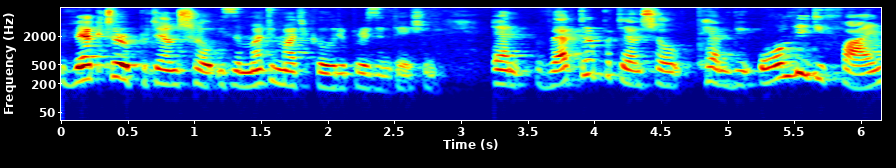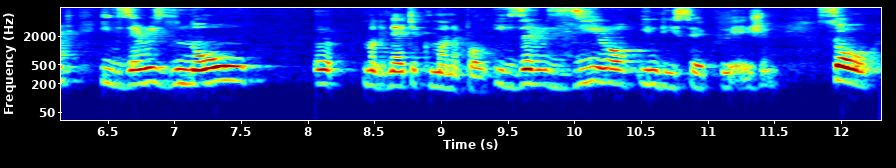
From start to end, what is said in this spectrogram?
vector potential is a mathematical representation and vector potential can be only defined if there is no uh, magnetic monopole if there is zero in this equation so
